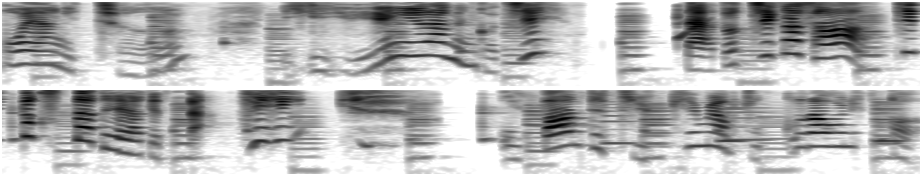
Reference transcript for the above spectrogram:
고양이 춤 이게 유행이라는 거지? 나도 찍어서 틱톡 스타 돼야겠다 오빠한테 들키면 부끄러우니까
